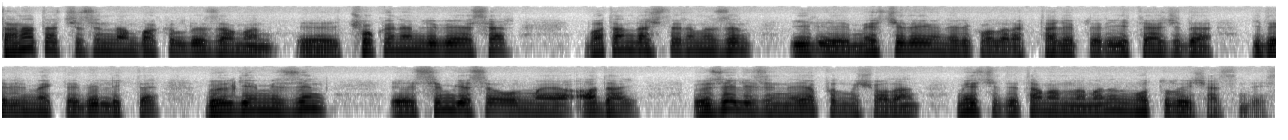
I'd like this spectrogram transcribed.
Sanat açısından bakıldığı zaman e, çok önemli bir eser. Vatandaşlarımızın e, mescide yönelik olarak talepleri, ihtiyacı da giderilmekle birlikte bölgemizin e, simgesi olmaya aday özel izinle yapılmış olan mescidi tamamlamanın mutluluğu içerisindeyiz.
